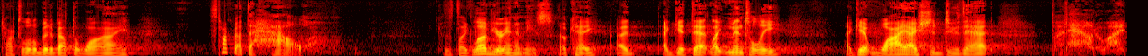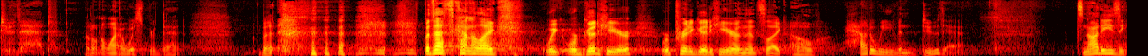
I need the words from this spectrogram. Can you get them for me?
talked a little bit about the why. Let's talk about the how. Because it's like, love your enemies. Okay, I, I get that like mentally. I get why I should do that. But how do I do that? I don't know why I whispered that. But, but that's kind of like, We, we're good here, we're pretty good here, and then it's like, oh, how do we even do that? It's not easy.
